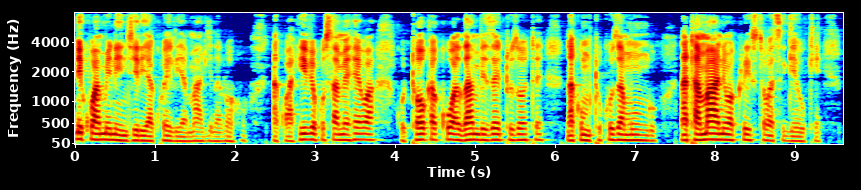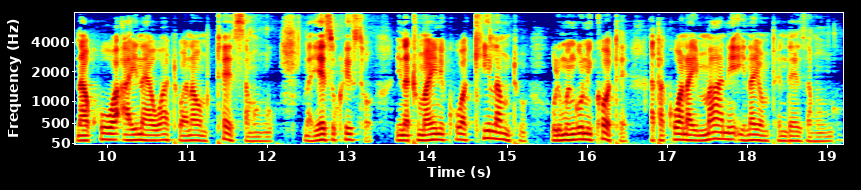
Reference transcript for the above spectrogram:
Ni kuamini njiri ya kweli ya maji na roho. Na kwa hivyo kusamehewa kutoka kuwa dhambi zetu zote na kumtukuza mungu na tamani wa kristo wasigeuke na kuwa aina ya watu wanaomtesa mungu. Na yesu kristo ninatumaini kuwa kila mtu ulimwenguni kote atakuwa na imani inayompendeza mungu.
